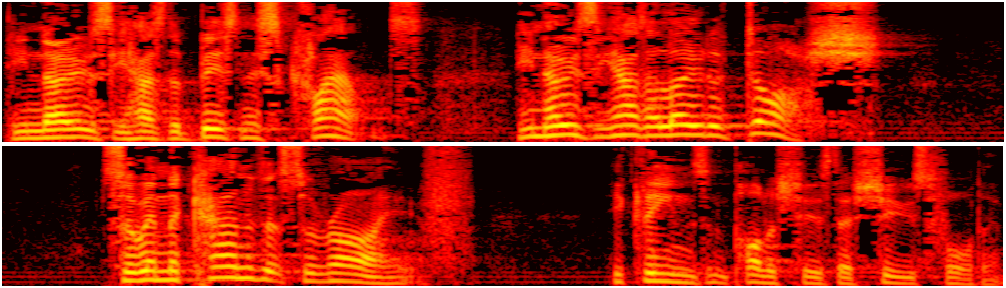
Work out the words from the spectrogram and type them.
He knows he has the business clout. He knows he has a load of dosh. So when the candidates arrive, he cleans and polishes their shoes for them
